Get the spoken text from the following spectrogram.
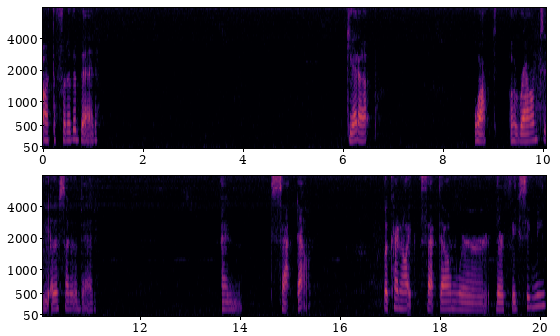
at the foot of the bed, get up, walked around to the other side of the bed, and sat down. But kind of like sat down where they're facing me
